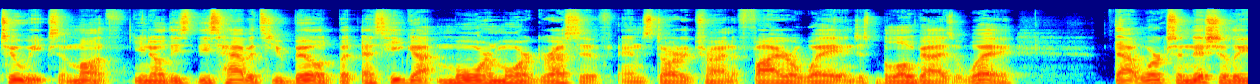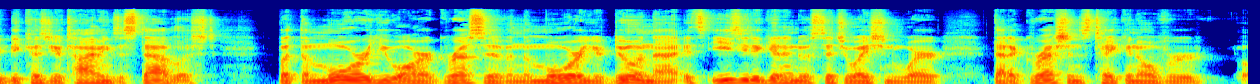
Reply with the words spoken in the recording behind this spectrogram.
two weeks, a month. You know, these these habits you build. But as he got more and more aggressive and started trying to fire away and just blow guys away, that works initially because your timing's established. But the more you are aggressive and the more you're doing that, it's easy to get into a situation where that aggression's taken over uh,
